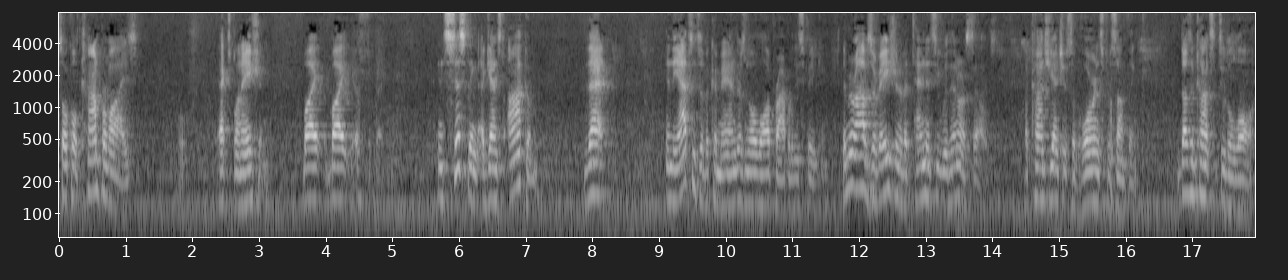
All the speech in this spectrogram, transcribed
so called compromise explanation by, by insisting against Ockham that in the absence of a command, there's no law properly speaking. The mere observation of a tendency within ourselves, a conscientious abhorrence for something, doesn't constitute a law.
